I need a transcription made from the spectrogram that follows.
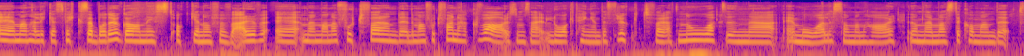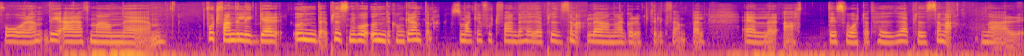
Eh, man har lyckats växa både organiskt och genom förvärv. Eh, men man har fortfarande, det man fortfarande har kvar som så här lågt hängande frukt för att nå sina eh, mål som man har de närmaste kommande två åren. Det är att man fortfarande ligger under prisnivå under konkurrenterna. Så man kan fortfarande höja priserna. Lönerna går upp till exempel. Eller att det är svårt att höja priserna när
